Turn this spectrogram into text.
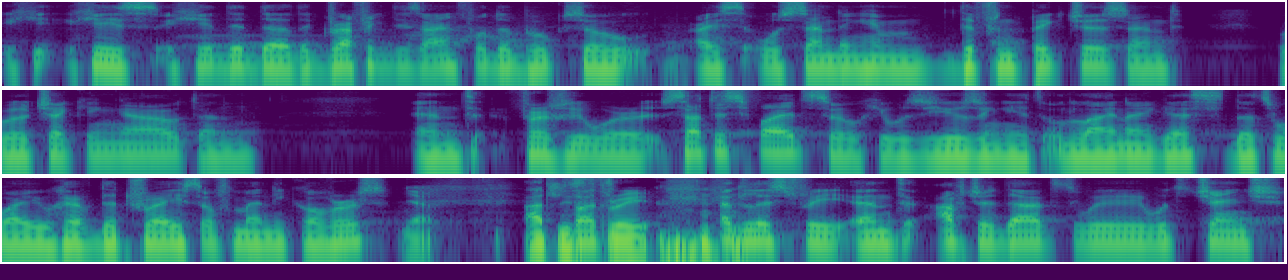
he he's he did the, the graphic design for the book, so I was sending him different pictures, and we were checking out, and and first we were satisfied, so he was using it online. I guess that's why you have the trace of many covers yeah at least But- three. at least three. And after that, we would change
